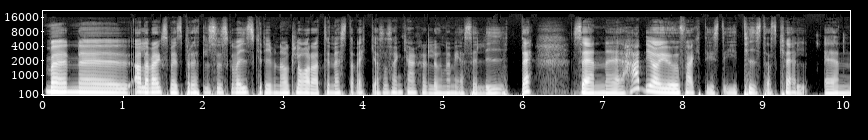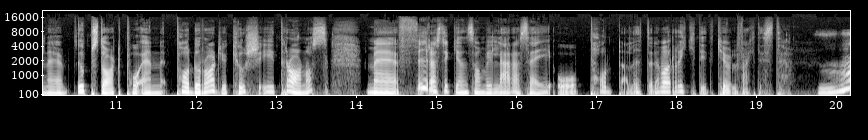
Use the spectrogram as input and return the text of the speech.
Men eh, alla verksamhetsberättelser ska vara iskrivna och klara till nästa vecka, så sen kanske det lugnar ner sig lite. Sen eh, hade jag ju faktiskt i tisdags kväll en eh, uppstart på en podd och radiokurs i Tranås med fyra stycken som vill lära sig att podda lite. Det var riktigt kul faktiskt. Mm.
